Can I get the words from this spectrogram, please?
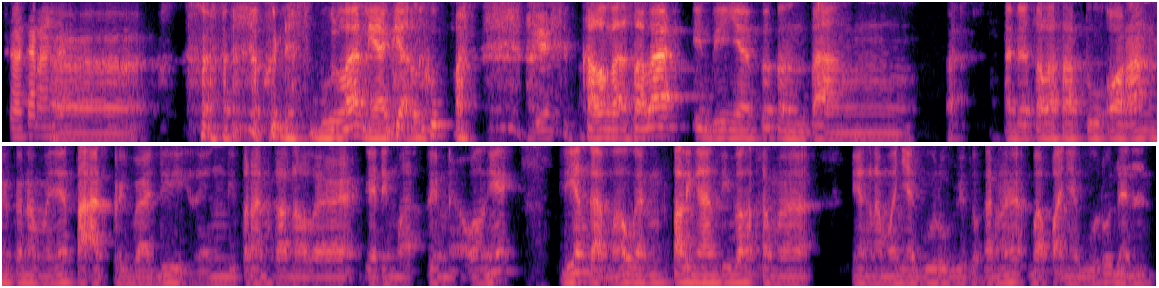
Silakan Anda. Eh, udah sebulan ya, agak lupa. Iya. Kalau nggak salah intinya tuh tentang ada salah satu orang itu namanya taat pribadi yang diperankan oleh Gading Martin. Awalnya dia nggak mau kan, paling anti banget sama yang namanya guru gitu karena bapaknya guru dan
